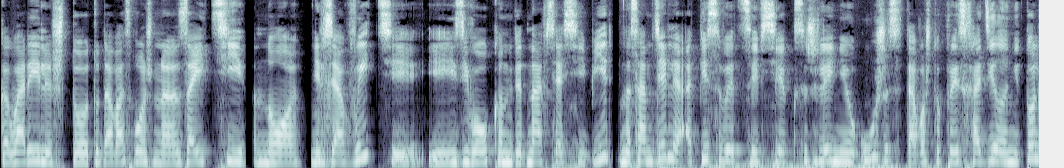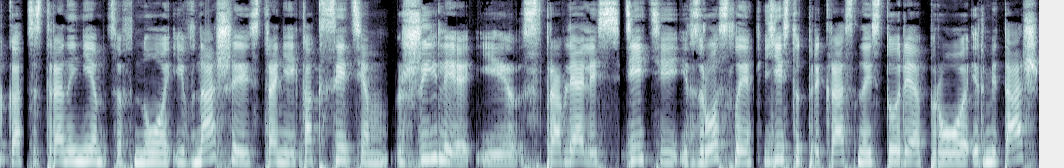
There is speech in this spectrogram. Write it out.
Говорили, что туда возможно зайти, но нельзя выйти, и из его окон видна вся Сибирь. На самом деле описывается и все, к сожалению, ужасы того, что происходило не только со стороны немцев, но и в нашей стране, и как с этим жили и справлялись дети и взрослые. Есть тут прекрасная история история про Эрмитаж,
